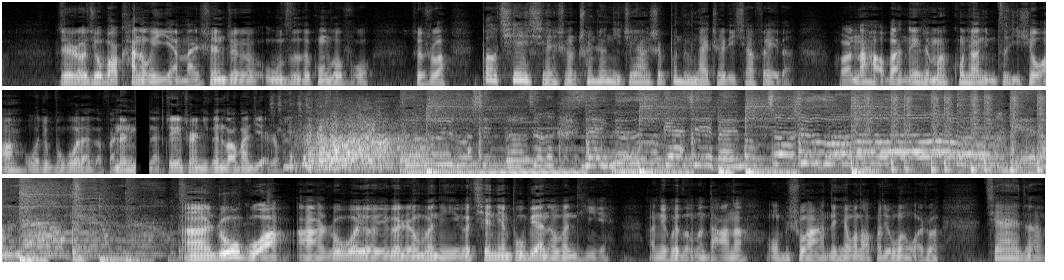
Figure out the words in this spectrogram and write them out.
这时候酒保看了我一眼，满身这个污渍的工作服。就说抱歉，先生，穿成你这样是不能来这里消费的。我说那好吧，那什么，空调你们自己修啊，我就不过来了。反正你这个事儿你跟老板解释吧。啊，如果啊，如果有一个人问你一个千年不变的问题啊，你会怎么答呢？我们说啊，那天我老婆就问我说，亲爱的。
